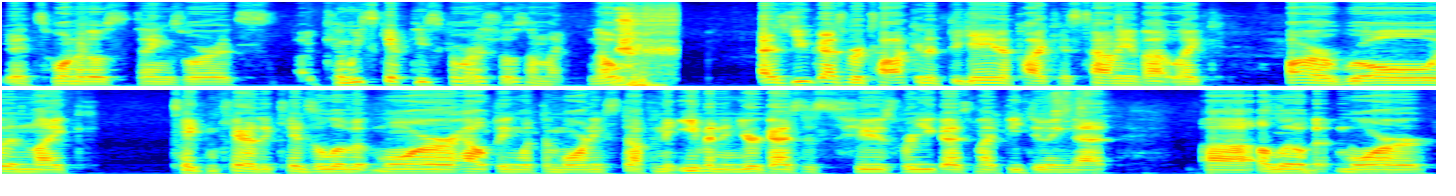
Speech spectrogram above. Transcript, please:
it's one of those things where it's can we skip these commercials? I'm like, nope. As you guys were talking at the beginning of the podcast, Tommy, about like our role in like taking care of the kids a little bit more, helping with the morning stuff, and even in your guys' shoes where you guys might be doing that uh, a little bit more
